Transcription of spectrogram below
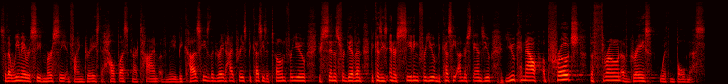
so that we may receive mercy and find grace to help us in our time of need. Because he's the great high priest, because he's atoned for you, your sin is forgiven, because he's interceding for you, and because he understands you, you can now approach the throne of grace with boldness.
